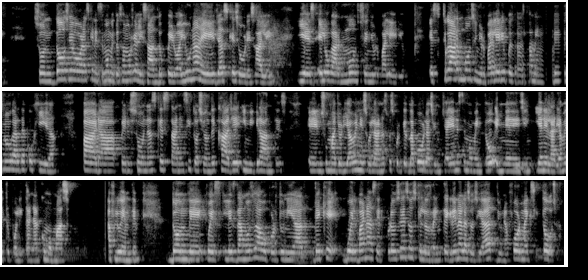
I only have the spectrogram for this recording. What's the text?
Son 12 obras que en este momento estamos realizando, pero hay una de ellas que sobresale y es el hogar Monseñor Valerio. Este hogar Monseñor Valerio, pues básicamente es un hogar de acogida para personas que están en situación de calle, inmigrantes, en su mayoría venezolanos, pues porque es la población que hay en este momento en Medellín y en el área metropolitana como más afluente, donde pues les damos la oportunidad de que vuelvan a hacer procesos que los reintegren a la sociedad de una forma exitosa.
